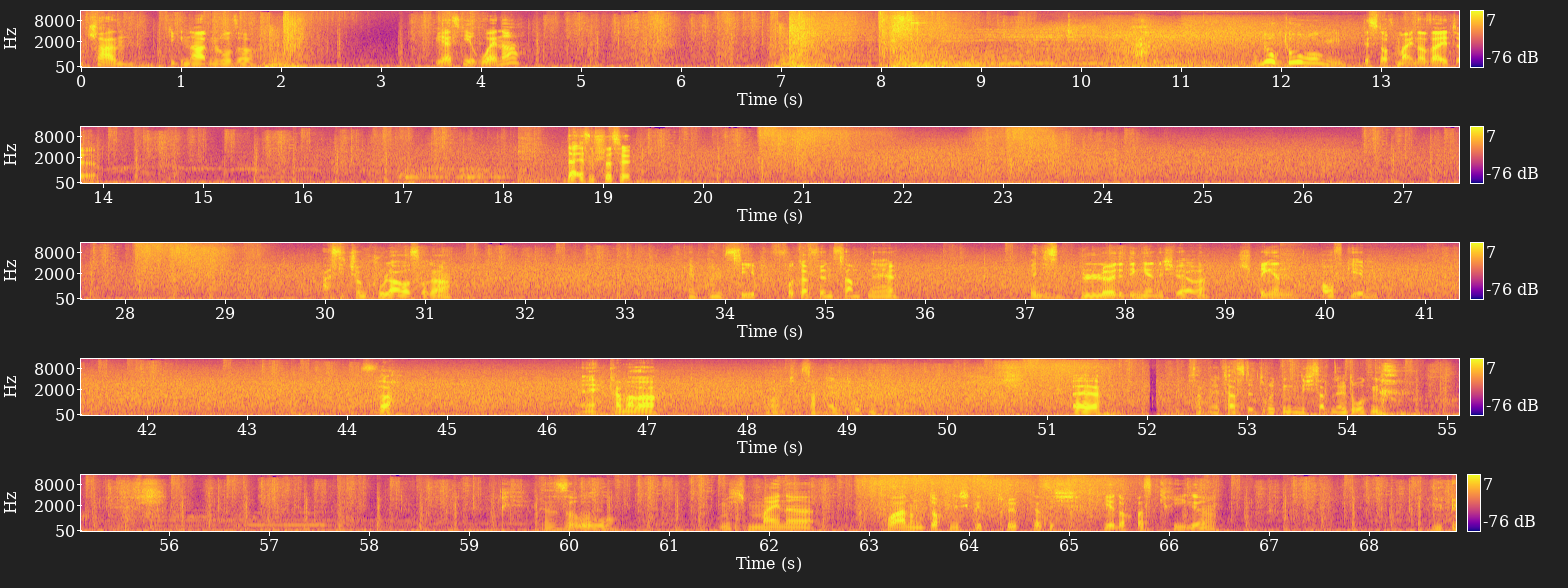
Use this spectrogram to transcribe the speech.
Gut Schaden, die Gnadenlose. Wie heißt die? Ruena? Genugtuung ist auf meiner Seite. Da ist ein Schlüssel. Schon cool aus, oder? Im Prinzip Futter für ein Thumbnail. Wenn dieses blöde Ding hier nicht wäre. Springen, aufgeben. So. Äh, Kamera. Und Thumbnail drucken. Äh, Thumbnail-Taste drücken, nicht Thumbnail drucken. So. Mich meine Vorahnung doch nicht getrübt, dass ich hier doch was kriege.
